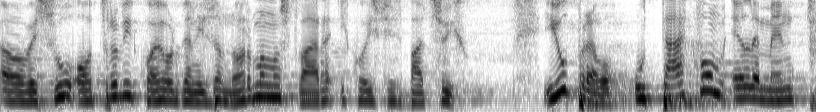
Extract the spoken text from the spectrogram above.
ove su otrovi koje organizam normalno stvara i koji se izbacuju. I upravo u takvom elementu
